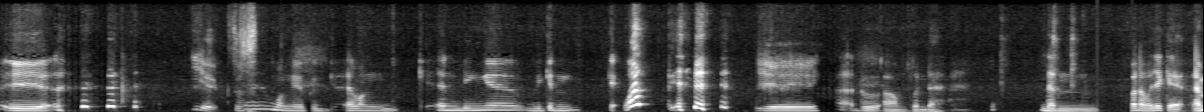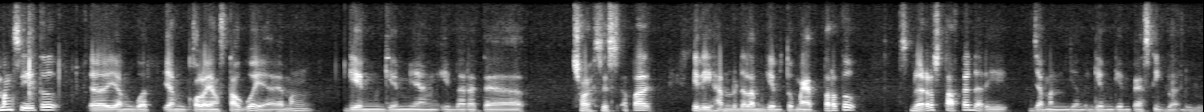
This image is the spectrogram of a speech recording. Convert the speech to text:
Iya. Iya, terus Emang itu emang endingnya bikin kayak what? iya, Aduh, ampun dah. Dan apa namanya kayak emang sih itu eh, yang buat yang kalau yang setahu gue ya emang game-game yang ibaratnya choices apa pilihan lu dalam game to matter tuh sebenarnya startnya dari zaman zaman game-game PS3 dulu.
